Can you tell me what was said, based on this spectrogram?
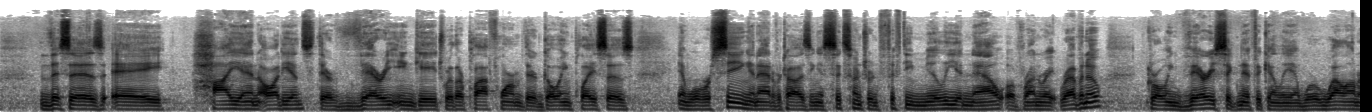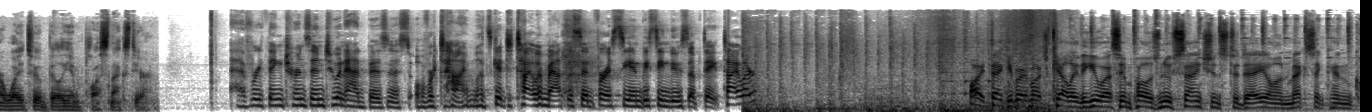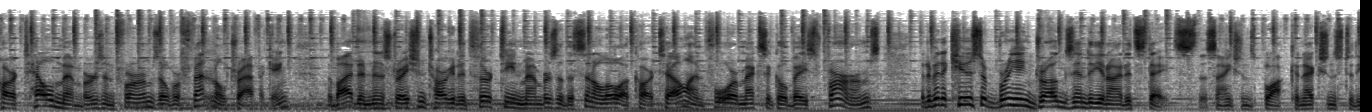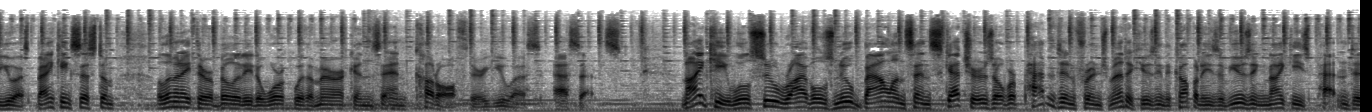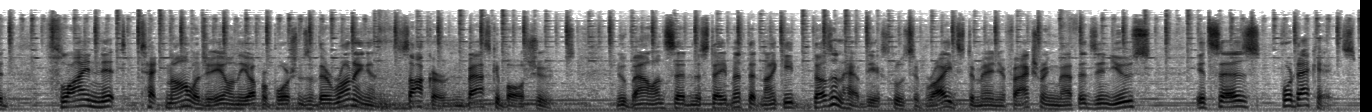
This is a high end audience. They're very engaged with our platform, they're going places. And what we're seeing in advertising is 650 million now of run rate revenue, growing very significantly, and we're well on our way to a billion plus next year. Everything turns into an ad business over time. Let's get to Tyler Mathisen for a CNBC News update. Tyler? All right, thank you very much, Kelly. The U.S. imposed new sanctions today on Mexican cartel members and firms over fentanyl trafficking. The Biden administration targeted 13 members of the Sinaloa cartel and four Mexico based firms that have been accused of bringing drugs into the United States. The sanctions block connections to the U.S. banking system, eliminate their ability to work with Americans, and cut off their U.S. assets. Nike will sue rivals New Balance and Skechers over patent infringement, accusing the companies of using Nike's patented Flyknit technology on the upper portions of their running and soccer and basketball shoes. New Balance said in a statement that Nike doesn't have the exclusive rights to manufacturing methods in use, it says, for decades.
